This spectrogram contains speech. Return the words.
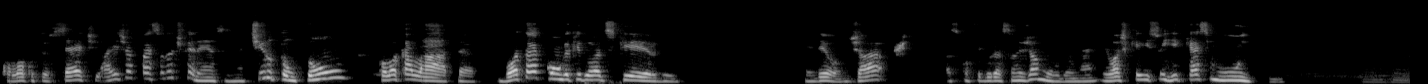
coloca o teu set, aí já faz toda a diferença. Né? Tira o tom-tom, coloca a lata, bota a conga aqui do lado esquerdo, entendeu? Já as configurações já mudam, né? Eu acho que isso enriquece muito. Uhum.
